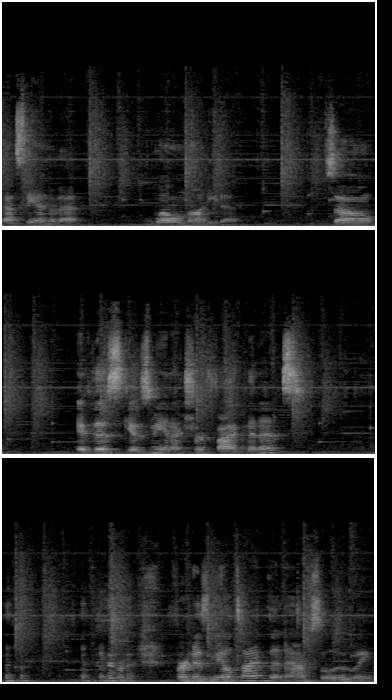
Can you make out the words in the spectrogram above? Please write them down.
that's the end of it. Will not eat it. So if this gives me an extra five minutes for, for his mealtime, then absolutely.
